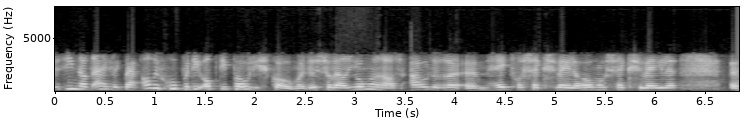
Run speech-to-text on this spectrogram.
we zien dat eigenlijk bij alle groepen die op die polies komen. Dus zowel jongeren als ouderen, eh, heteroseksuele, homoseksuele, eh,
